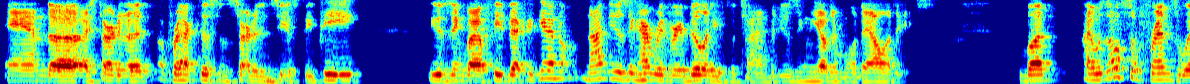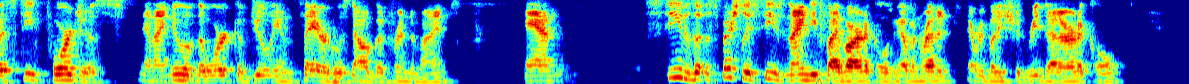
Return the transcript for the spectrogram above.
And uh, i started a, a practice and started in cspp using biofeedback. Again not using heart rate variability at the time but using the other modalities. But I was also friends with Steve Porges, and I knew of the work of Julian Thayer, who is now a good friend of mine. And Steve's, especially Steve's 95 article, if you haven't read it, everybody should read that article,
